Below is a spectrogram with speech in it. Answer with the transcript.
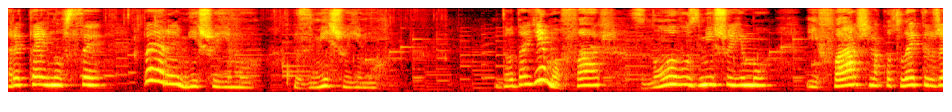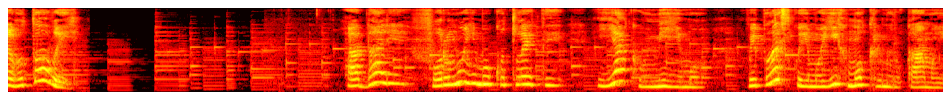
ретельно все перемішуємо, змішуємо. Додаємо фарш, знову змішуємо, і фарш на котлети вже готовий. А далі формуємо котлети, як вміємо, виплескуємо їх мокрими руками.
